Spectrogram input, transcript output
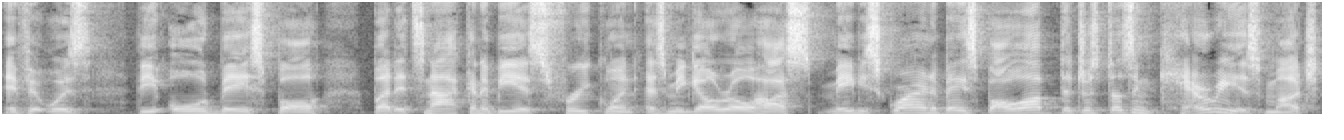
if it was the old baseball, but it's not going to be as frequent as Miguel Rojas maybe squaring a baseball up that just doesn't carry as much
